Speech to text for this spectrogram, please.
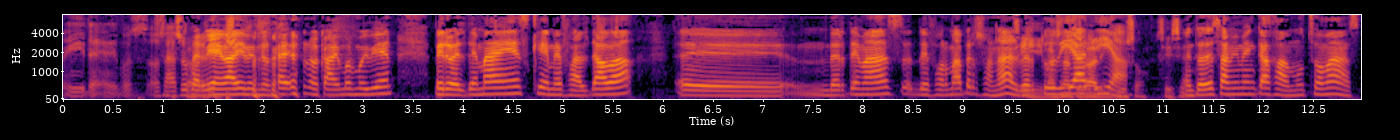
y te, pues, o sea, súper bien, ¿vale? Nos, nos caemos muy bien, pero el tema es que me faltaba eh, verte más de forma personal, Sí, ver tu día a día. Sí, sí. Entonces a mí me encaja mucho más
